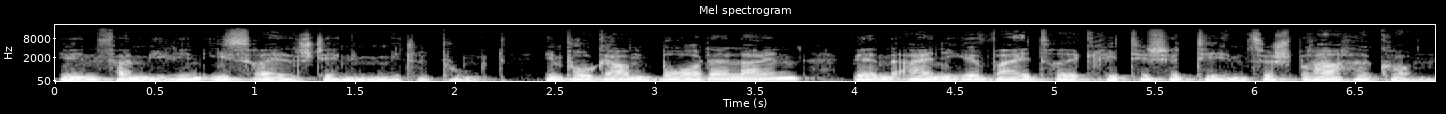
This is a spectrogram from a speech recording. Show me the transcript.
in den Familien Israels stehen im Mittelpunkt. Im Programm Borderline werden einige weitere kritische Themen zur Sprache kommen.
